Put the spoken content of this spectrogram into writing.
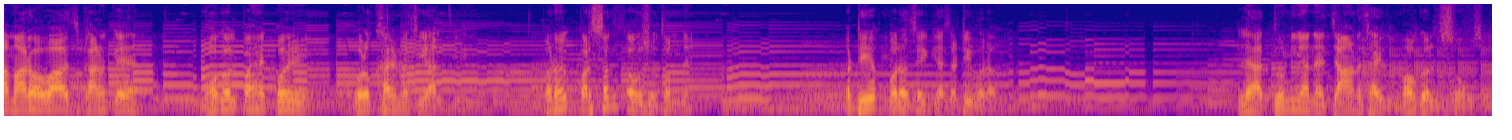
આ મારો અવાજ, કારણ કે મોગલ પાસે કોઈ ઓળખાણ નથી હાલતી. પણ એક પ્રસંગ કહું છું તમને. અઢી એક વર્ષ થઈ ગયા અઢી વર્ષ એટલે આ દુનિયાને જાણ થાય મોગલ શું છે.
